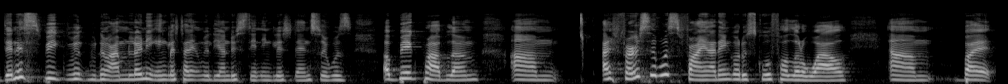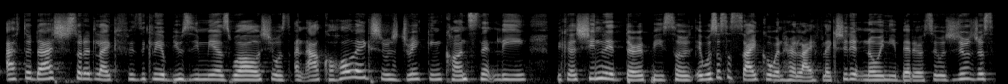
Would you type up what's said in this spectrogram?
didn't speak, you know, I'm learning English, I didn't really understand English then, so it was a big problem. Um, at first, it was fine. I didn't go to school for a little while. Um, but after that, she started like physically abusing me as well. She was an alcoholic. She was drinking constantly because she needed therapy. So it was just a cycle in her life. Like she didn't know any better. So was, she was just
